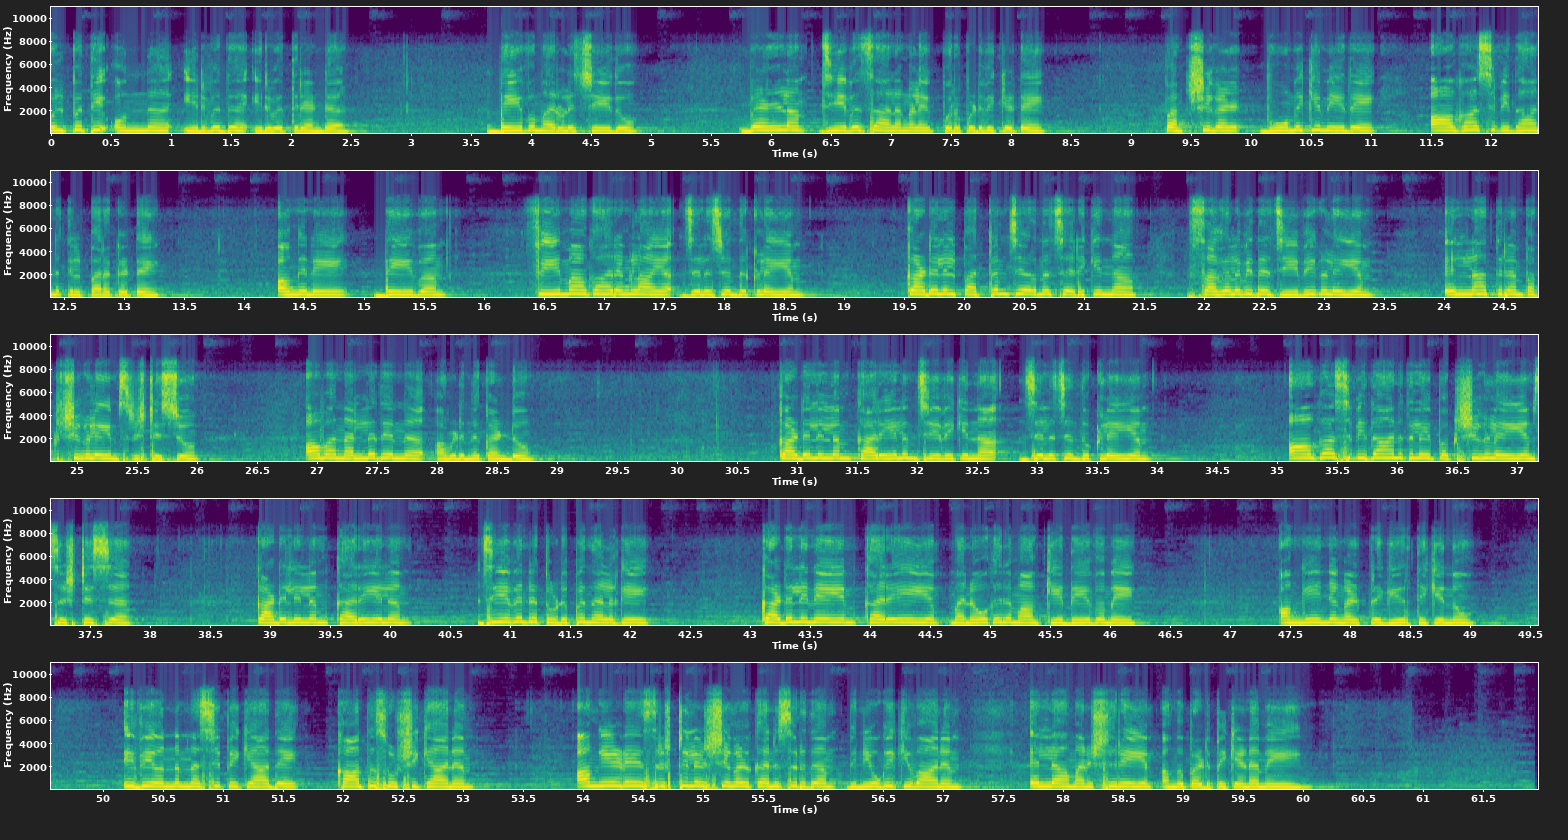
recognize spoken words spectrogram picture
ഉൽപ്പത്തി ഒന്ന് ഇരുപത് ഇരുപത്തിരണ്ട്. ദൈവം അരുളി ചെയ്തു വെള്ളം ജീവജാലങ്ങളെ പുറപ്പെടുവിക്കട്ടെ. പക്ഷികൾ ഭൂമിക്ക് മീതെ ആകാശവിധാനത്തിൽ പറക്കട്ടെ. അങ്ങനെ ദൈവം ഭീമാകാരങ്ങളായ ജലജന്തുക്കളെയും കടലിൽ പറ്റം ചേർന്ന് ചരിക്കുന്ന സകലവിധ ജീവികളെയും എല്ലാത്തരം പക്ഷികളെയും സൃഷ്ടിച്ചു. അവ നല്ലതെന്ന് അവിടുന്ന് കണ്ടു. കടലിലും കരയിലും ജീവിക്കുന്ന ജലജന്തുക്കളെയും ആകാശവിധാനത്തിലെ പക്ഷികളെയും സൃഷ്ടിച്ച് കടലിലും കരയിലും ജീവന്റെ തുടിപ്പ് നൽകി കടലിനെയും കരയെയും മനോഹരമാക്കിയ ദൈവമേ അങ്ങേ ഞങ്ങൾ പ്രകീർത്തിക്കുന്നു. ഇവയൊന്നും നശിപ്പിക്കാതെ കാത്തു സൂക്ഷിക്കാനും അങ്ങയുടെ സൃഷ്ടി ലക്ഷ്യങ്ങൾക്കനുസൃതം വിനിയോഗിക്കുവാനും എല്ലാ മനുഷ്യരെയും അങ്ങ് പഠിപ്പിക്കണമേ.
